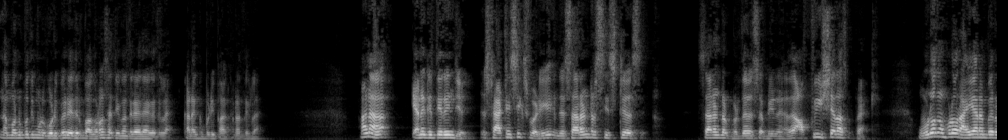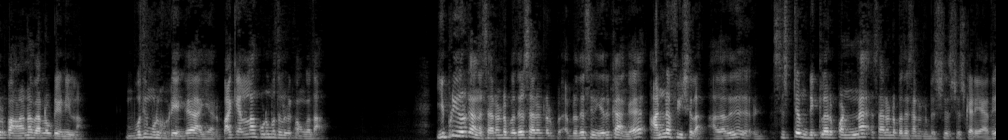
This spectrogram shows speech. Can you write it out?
நம்ம முப்பத்தி மூணு கோடி பேர் எதிர்பார்க்குறோம் சத்தியகுந்த ரேதாகத்தில் கணக்குப்படி பார்க்குறதுல ஆனால் எனக்கு தெரிஞ்சு ஸ்டாட்டிஸ்டிக்ஸ் படி இந்த சரண்டர் சிஸ்டர்ஸ் சரண்டர் பிரதர்ஸ் அப்படின்னு அதாவது அஃபீஷியலாக சொல்கிறேன் உலகம் போல ஒரு ஐயாயிரம் பேர் இருப்பாங்கன்னா விரல விட்டு எண்ணிடலாம். முப்பத்தி மூணு கோடி எங்க? ஐயாயிரம். பாக்கி எல்லாம் குடும்பத்தில் இருக்கவங்க தான். இப்படியும் இருக்காங்க. சரண்டர் பிரதர்ஸ் சரண்டர் பிரதர்ஸ் இருக்காங்க. அன்அஃபிஷியலாக அதாவது சிஸ்டம் டிக்ளேர் பண்ண சரண்டர் பிரதர்ஸ் சரண்டர் சிஸ்டர்ஸ் கிடையாது.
